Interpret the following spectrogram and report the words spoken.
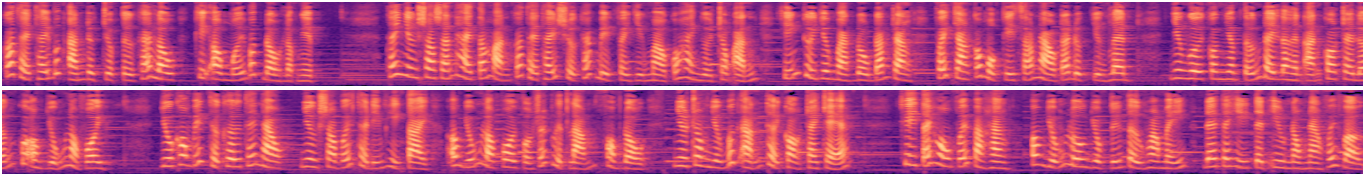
có thể thấy bức ảnh được chụp từ khá lâu khi ông mới bắt đầu lập nghiệp. Thế nhưng so sánh hai tấm ảnh có thể thấy sự khác biệt về diện mạo của hai người trong ảnh, khiến cư dân mạng đồn đoán rằng phải chăng có một kỳ xảo nào đã được dựng lên. Nhiều người còn nhầm tưởng đây là hình ảnh con trai lớn của ông Dũng lò vôi. Dù không biết thực hư thế nào, nhưng so với thời điểm hiện tại, ông Dũng lò vôi vẫn rất lịch lãm, phong độ, như trong những bức ảnh thời còn trai trẻ. Khi tái hôn với bà Hằng, ông Dũng luôn dùng tuyển từ hoa mỹ để thể hiện tình yêu nồng nàn với vợ.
